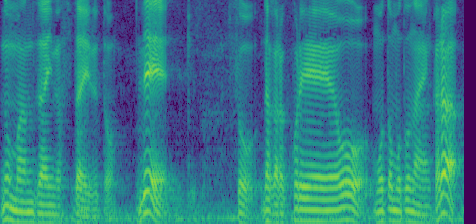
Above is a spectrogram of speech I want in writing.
の漫才のスタイルと、ねでいいけど。そう。だからこれをもともとなんやから、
